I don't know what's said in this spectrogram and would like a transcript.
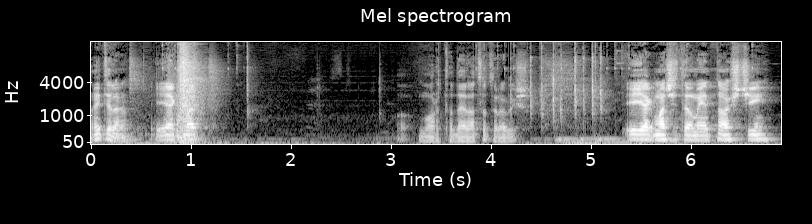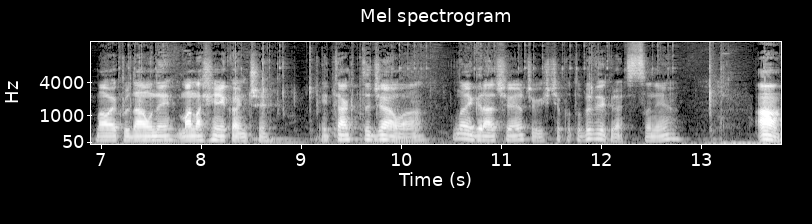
No i tyle. I jak ma... Mortadela, co ty robisz? I jak macie te umiejętności, małe cooldowny, mana się nie kończy. I tak to działa. No i gracie oczywiście po to, by wygrać, co nie? A,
